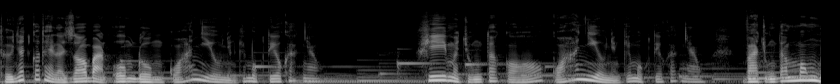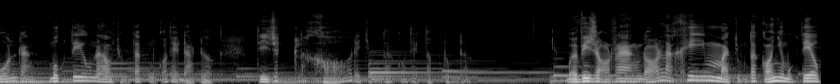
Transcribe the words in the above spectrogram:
Thứ nhất có thể là do bạn ôm đồm quá nhiều những cái mục tiêu khác nhau. Khi mà chúng ta có quá nhiều những cái mục tiêu khác nhau và chúng ta mong muốn rằng mục tiêu nào chúng ta cũng có thể đạt được thì rất là khó để chúng ta có thể tập trung được. Bởi vì rõ ràng đó là khi mà chúng ta có nhiều mục tiêu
